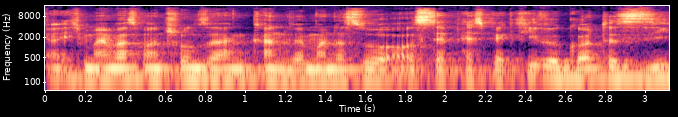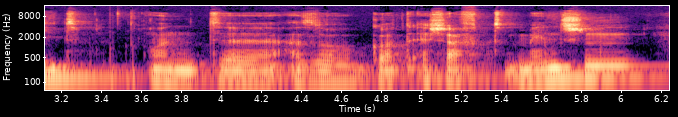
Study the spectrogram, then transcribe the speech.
ich meine, was man schon sagen kann, wenn man das so aus der Perspektive Gottes sieht und äh, also Gott erschafft Menschen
